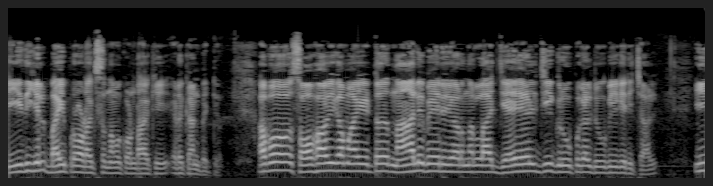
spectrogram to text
രീതിയിൽ ബൈ പ്രോഡക്ട്സ് നമുക്ക് ഉണ്ടാക്കി എടുക്കാൻ പറ്റും. അപ്പോൾ സ്വാഭാവികമായിട്ട് നാല് പേര് ചേർന്നുള്ള ജെ എൽ ജി ഗ്രൂപ്പുകൾ രൂപീകരിച്ചാൽ ഈ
